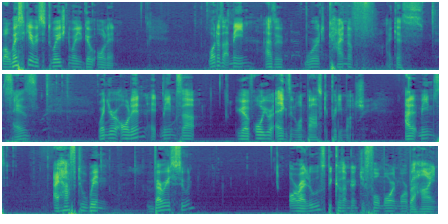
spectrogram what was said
well, basically a situation where you go all in. What does that mean, as a word kind of, I guess, says? When you're all in, it means that you have all your eggs in one basket, pretty much. And it means I have to win very soon, or I lose because I'm going to fall more and more behind.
